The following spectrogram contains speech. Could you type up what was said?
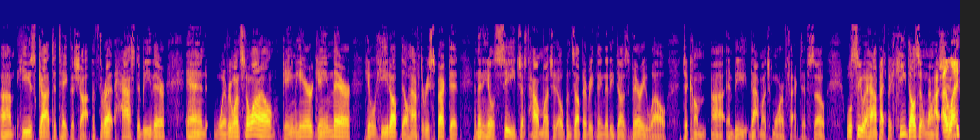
um, he's got to take the shot. The threat has to be there, and every once in a while, game here, game there, he'll heat up. They'll have to respect it, and then he'll see just how much it opens up everything that he does very well to come uh, and be that much more effective. So we'll see what happens. but he doesn't want I, to. I like,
